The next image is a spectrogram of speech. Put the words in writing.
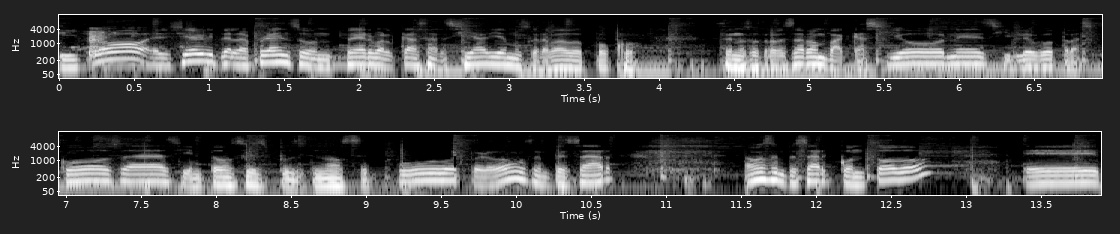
Y yo, el sheriff de la Friendzone, Fer Balcázar, sí habíamos grabado poco se nos atravesaron vacaciones y luego otras cosas y entonces pues no se pudo, pero vamos a empezar, vamos a empezar con todo. Eh,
